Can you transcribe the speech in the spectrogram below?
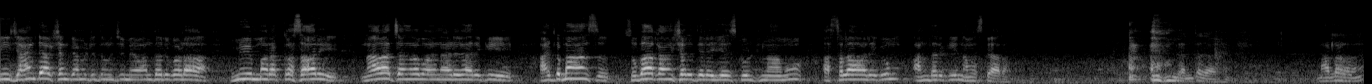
ఈ జాయింట్ యాక్షన్ కమిటీ నుంచి మేమందరూ కూడా మేము మరొక్కసారి నారా చంద్రబాబు నాయుడు గారికి అడ్వాన్స్ శుభాకాంక్షలు తెలియజేసుకుంటున్నాము. అస్సలం అందరికీ నమస్కారం. ఎంత మాట్లాడాలి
